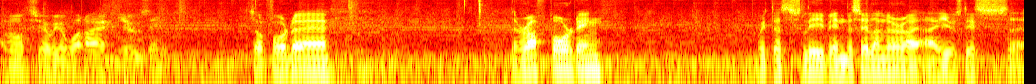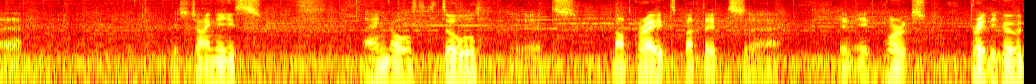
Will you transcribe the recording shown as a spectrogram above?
I will show you what I'm using. So for the the rough porting with the sleeve in the cylinder I, I use this uh, this Chinese angled tool. It's not great, but it's uh, it, it works pretty good.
